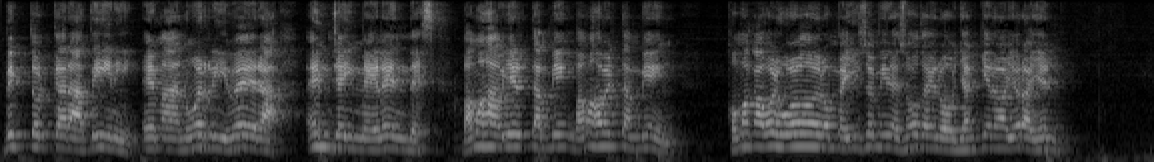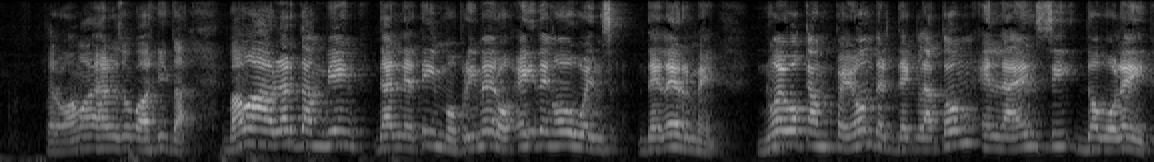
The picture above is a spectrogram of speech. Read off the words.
Víctor Caratini, Emanuel Rivera, MJ Meléndez. Vamos a ver también, vamos a ver también cómo acabó el juego de los mellizos de Minnesota y los Yankees de Nueva York ayer. Pero vamos a dejar eso para ahorita. Vamos a hablar también de atletismo. Primero, Aiden Owens del Herme nuevo campeón del declatón en la NCAA.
